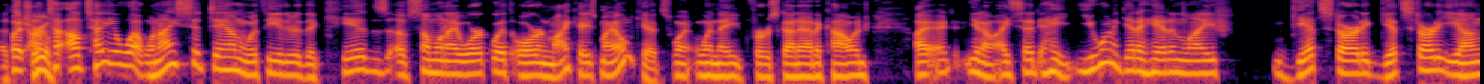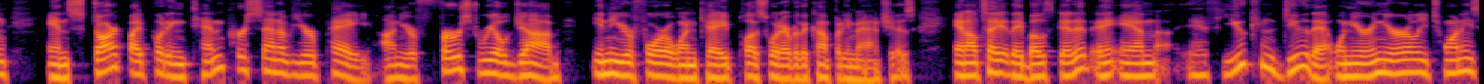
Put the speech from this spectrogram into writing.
That's but true. I'll, t- I'll tell you what. When I sit down with either the kids of someone I work with, or in my case, my own kids, when when they first got out of college, I, I you know I said, hey, you want to get ahead in life, get started, get started young, and start by putting ten percent of your pay on your first real job into your 401k plus whatever the company match is. And I'll tell you, they both did it. And if you can do that when you're in your early 20s,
